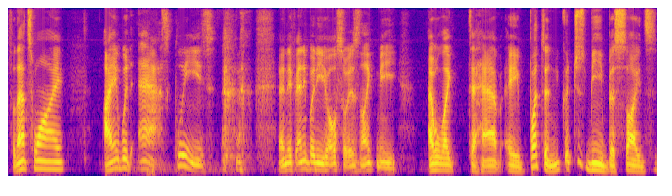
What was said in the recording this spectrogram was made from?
So that's why I would ask, please, and if anybody also is like me, I would like to have a button. You could just be besides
